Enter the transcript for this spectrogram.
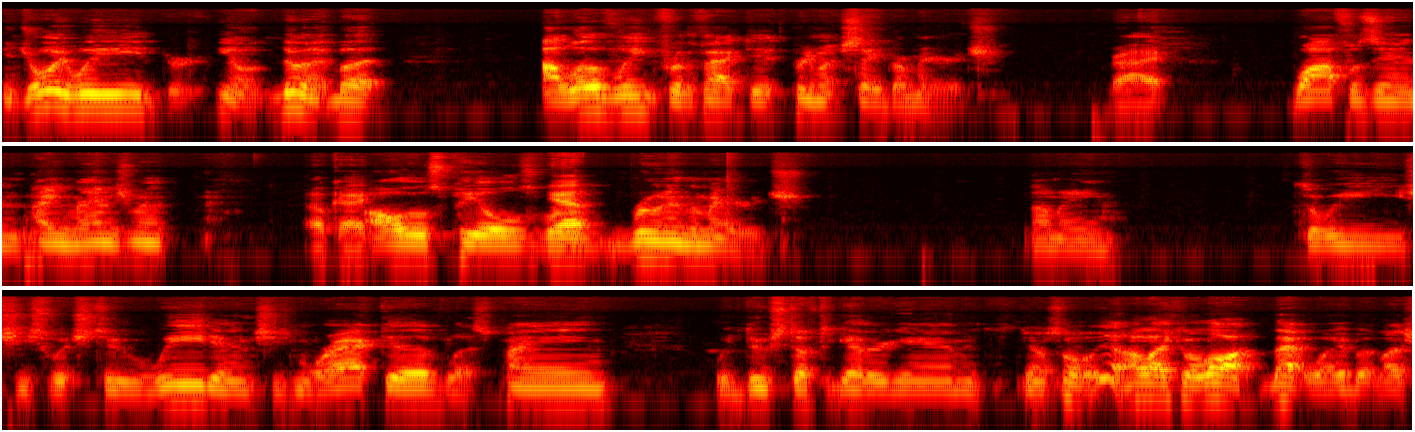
enjoy weed or you know doing it, but I love weed for the fact it pretty much saved our marriage. Right. Wife was in pain management. Okay. All those pills were Yep. ruining the marriage. I mean, so we she switched to weed and she's more active, less pain. We do stuff together again. You know, so yeah, I like it a lot that way. But like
